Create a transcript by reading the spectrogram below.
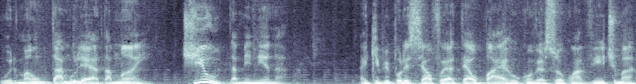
o irmão da mulher, da mãe, tio da menina. A equipe policial foi até o bairro, conversou com a vítima.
